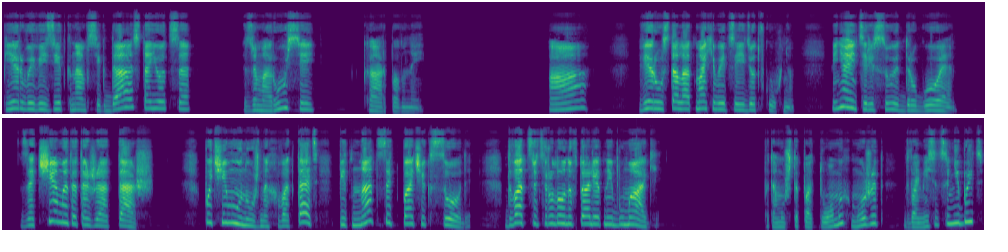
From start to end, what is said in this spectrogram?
Первый визит к нам всегда остается за Марусей Карповной. А, Вера устало отмахивается и идет в кухню. Меня интересует другое. Зачем этот ажиотаж? Почему нужно хватать пятнадцать пачек соды, двадцать рулонов туалетной бумаги? Потому что потом их может два месяца не быть.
